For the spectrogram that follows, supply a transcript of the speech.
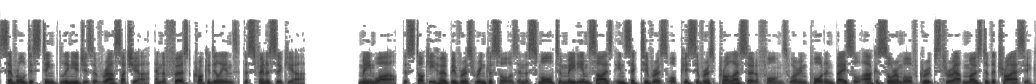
several distinct lineages of Rauisuchia, and the first crocodilians the Sphenosuchia. Meanwhile, the stocky herbivorous rhynchosaurs and the small to medium-sized insectivorous or piscivorous prolacertiforms were important basal archosauromorph groups throughout most of the Triassic.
